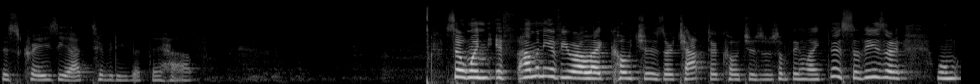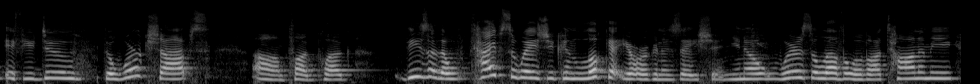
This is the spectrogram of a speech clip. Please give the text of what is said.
this crazy activity that they have. So when, if, how many of you are like coaches or chapter coaches or something like this? So these are, when, if you do the workshops, um, plug, plug, these are the types of ways you can look at your organization. You know, where's the level of autonomy?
